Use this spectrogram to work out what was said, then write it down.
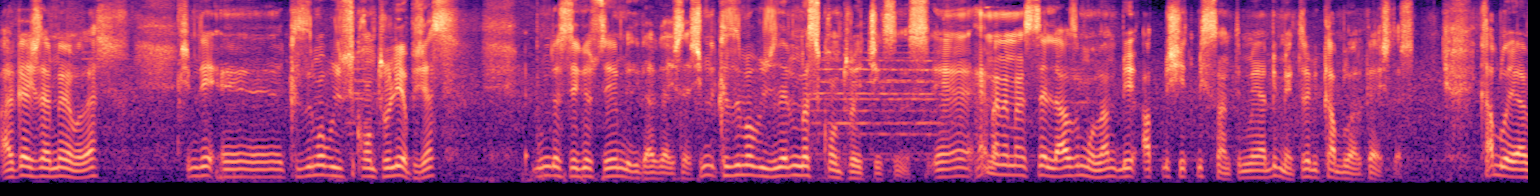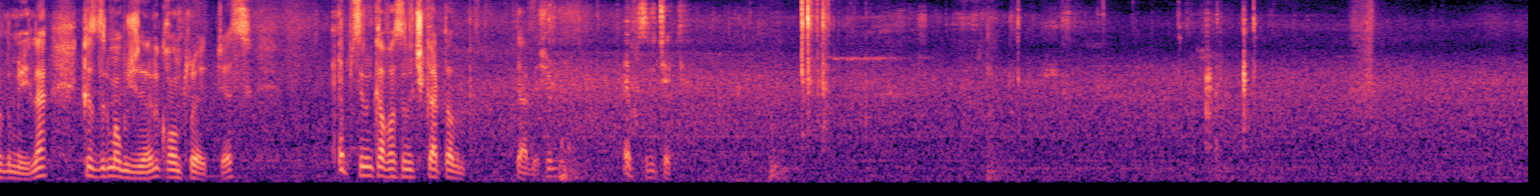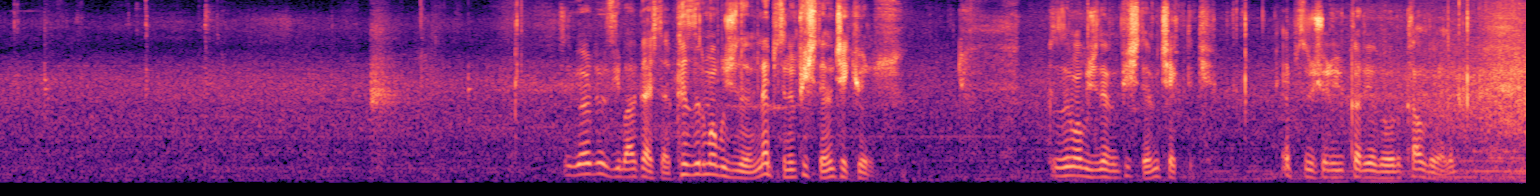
Arkadaşlar merhabalar. Şimdi eee, kızdırma bujisi kontrolü yapacağız. Bunu da size göstereyim dedik arkadaşlar. Şimdi kızdırma bujilerini nasıl kontrol edeceksiniz? Eee, hemen hemen size lazım olan bir 60-70 santim veya 1 metre bir kablo arkadaşlar. Kablo yardımıyla kızdırma bujilerini kontrol edeceğiz. Hepsinin kafasını çıkartalım kardeşim. Hepsini çek. Şimdi gördüğünüz gibi arkadaşlar kızdırma bujilerinin hepsinin fişlerini çekiyoruz. Kızdırma bujilerinin fişlerini çektik. Hepsini şöyle yukarıya doğru kaldıralım.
